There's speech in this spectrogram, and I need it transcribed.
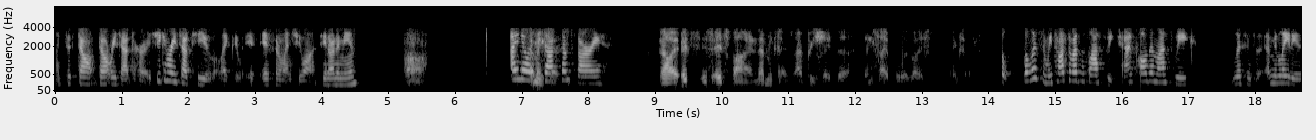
Like just don't don't reach out to her. She can reach out to you like if if and when she wants. You know what I mean? Uh, I know it sucks. I'm sorry. No, it's it's it's fine. That makes sense. I appreciate the insightful advice. Makes sense. But, but listen, we talked about this last week. Chad called in last week. Listen to I mean, ladies,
